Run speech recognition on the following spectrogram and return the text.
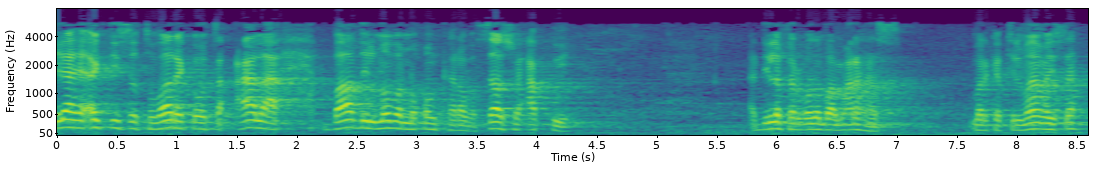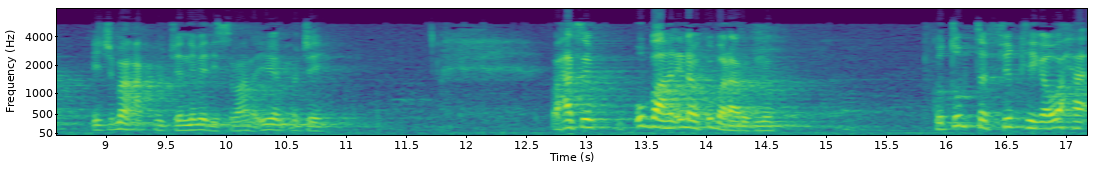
ilaahay agtiisa tabaaraka wa tacaala baatil maba noqon karaba saasuu xaq ku yahay adilo far badan baa macnahaas marka tilmaamaysa ijmaaca xujanimadiisa manaa iyo xujaya waxaase u baahan inaan ku baraarugno. Kutubta fiqhiga waxaa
